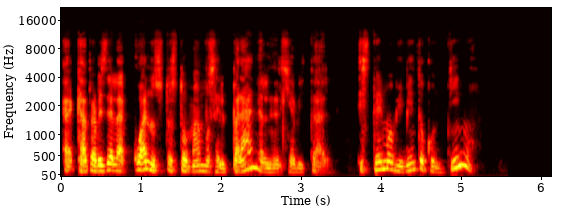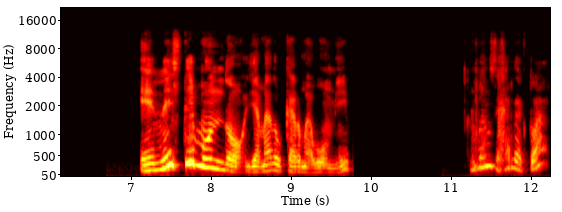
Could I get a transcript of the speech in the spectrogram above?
eh, a través de la cual nosotros tomamos el prana, la energía vital, está en movimiento continuo. En este mundo llamado Karma Bhumi, no podemos dejar de actuar.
